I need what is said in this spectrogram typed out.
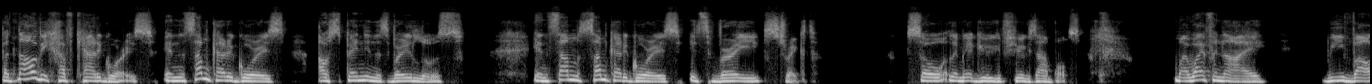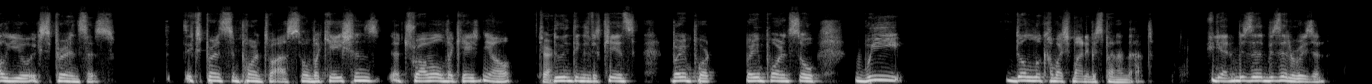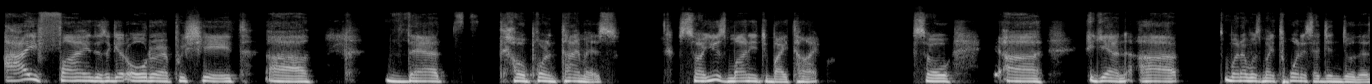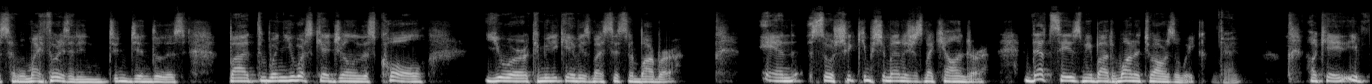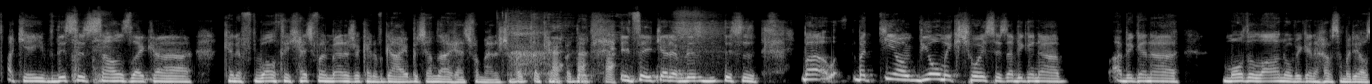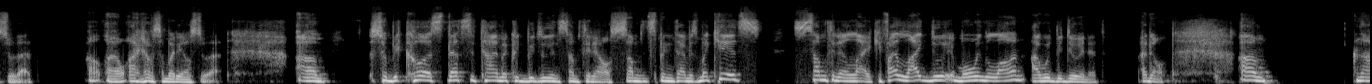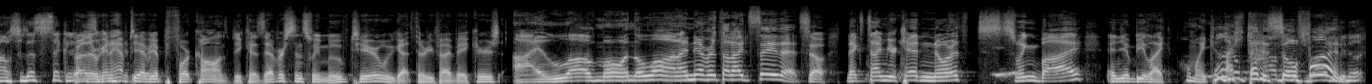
But now we have categories. And in some categories, our spending is very loose. In some some categories, it's very strict. So let me give you a few examples. My wife and I, we value experiences. Experience is important to us. So vacations, uh, travel, vacation, you know, sure. doing things with kids, very important, very important. So we don't look how much money we spend on that. Again, this is, this is a reason. I find as I get older, I appreciate uh, that how important time is. So I use money to buy time. So uh, again, uh, when I was my 20s, I didn't do this. I mean, my 30s, I didn't, didn't, do this. But when you were scheduling this call, you were communicating with my sister Barbara. And so she she manages my calendar. That saves me about one or two hours a week. Okay. Okay. If okay, if this is sounds like a kind of wealthy hedge fund manager kind of guy, but I'm not a hedge fund manager, but okay, but it's a kind of this, this is but but you know, we all make choices. Are we gonna are we gonna mow the lawn or we're going to have somebody else do that. I'll, I have somebody else do that. Um, so because that's the time I could be doing something else, some spending time with my kids, something I like. If I like doing mowing the lawn, I would be doing it. I don't. Um, Now, so that's the second. Brother, we're going to have to have you up to Fort Collins because ever since we moved here, we've got 35 acres. I love mowing the lawn. I never thought I'd say that. So next time you're heading north, swing by and you'll be like, oh my gosh, You're that is so fun. a-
